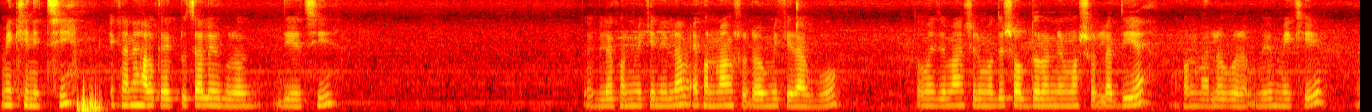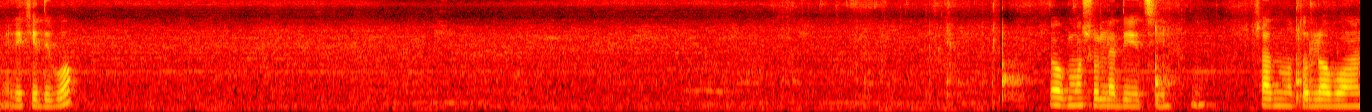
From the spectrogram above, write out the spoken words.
মেখে নিচ্ছি। এখানে হালকা একটু চালের গুঁড়ো দিয়েছি। তো এগুলো এখন মেখে নিলাম। এখন মাংসটাও মেখে রাখব। তো ওই যে মাংসের মধ্যে সব ধরনের মশলা দিয়ে এখন ভালোভাবে মেখে আমি রেখে দেব। সব মশলা দিয়েছি। স্বাদ মতো লবণ,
